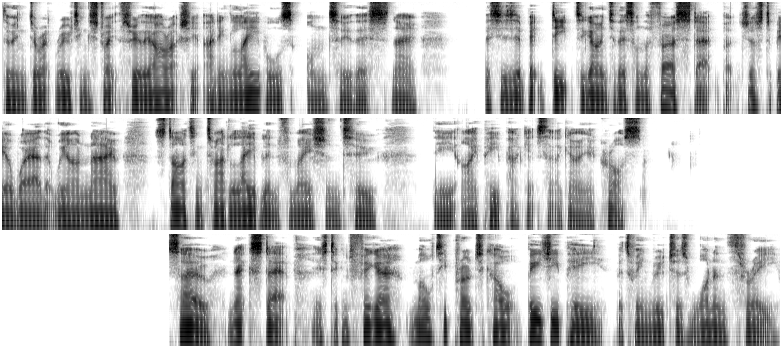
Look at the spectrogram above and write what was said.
doing direct routing straight through. They are actually adding labels onto this. Now, this is a bit deep to go into this on the first step, but just to be aware that we are now starting to add label information to the IP packets that are going across. So, next step is to configure multi-protocol BGP between routers 1 and 3.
